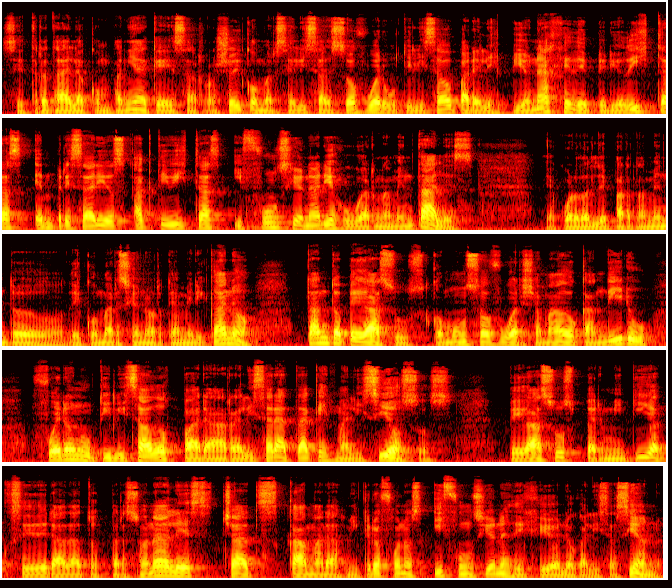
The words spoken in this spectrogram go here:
Se trata de la compañía que desarrolló y comercializa el software utilizado para el espionaje de periodistas, empresarios, activistas y funcionarios gubernamentales. De acuerdo al Departamento de Comercio norteamericano, tanto Pegasus como un software llamado Candiru fueron utilizados para realizar ataques maliciosos. Pegasus permitía acceder a datos personales, chats, cámaras, micrófonos y funciones de geolocalización.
